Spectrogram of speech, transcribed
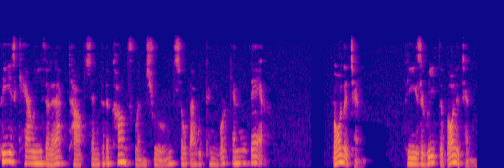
Please carry the laptops into the conference room so that we can work in there. Bulletin. Please read the bulletin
